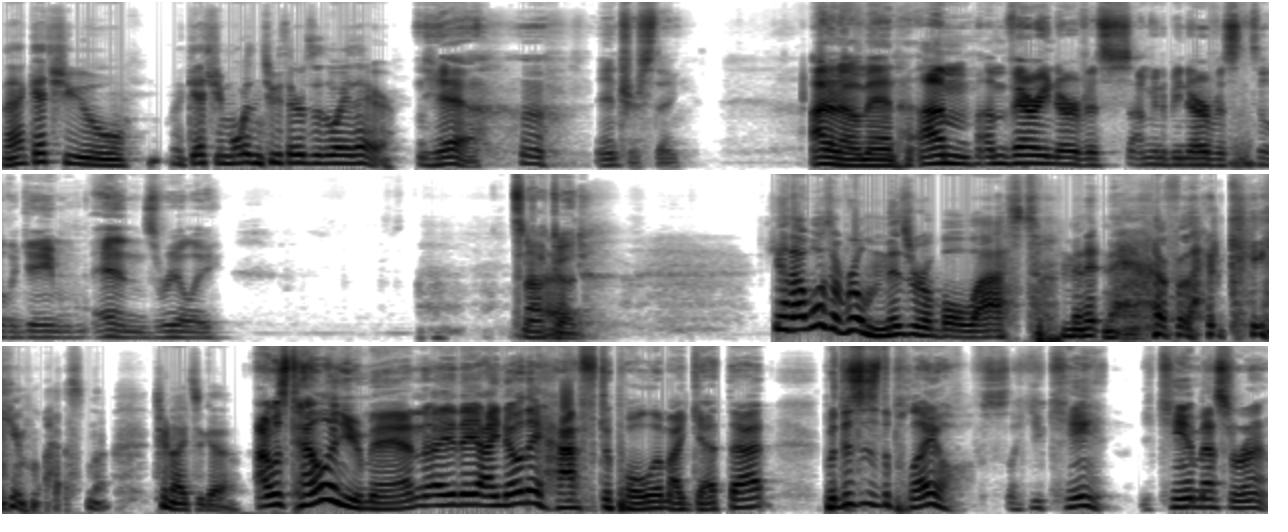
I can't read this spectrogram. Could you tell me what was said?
That gets you it gets you more than two thirds of the way there. yeah, huh, interesting. I don't know, man. I'm I'm very nervous. I'm going to be nervous until the game ends. Really, it's not Uh, good. Yeah, that was a real miserable last minute and a half of that game last night, two nights ago. I was telling you, man. I, they, I know they have to pull him. I get that, but this is the playoffs. Like you can't, you can't mess around.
